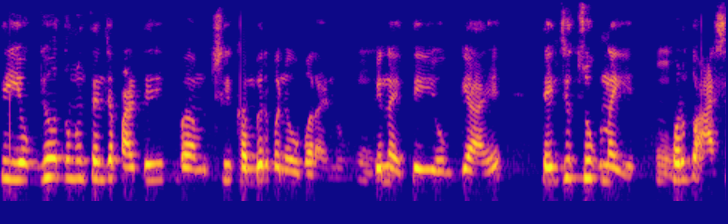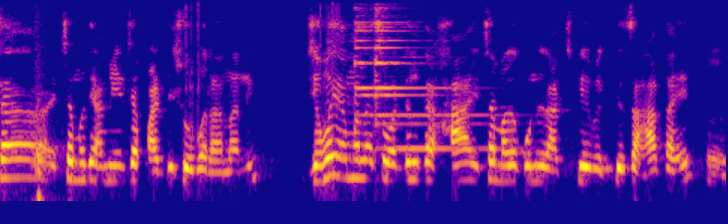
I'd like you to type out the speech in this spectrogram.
ती योग्य होतं म्हणून त्यांच्या पाठीशी खंबीरपणे उभं राहिलो. की नाही ती योग्य आहे त्यांची चूक नाहीये. परंतु अशा याच्यामध्ये आम्ही यांच्या पाठीशी उभं राहणार नाही जेव्हाही आम्हाला असं वाटेल का हा याच्या मागे कोणी राजकीय व्यक्तीचा हात आहे हम्म.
